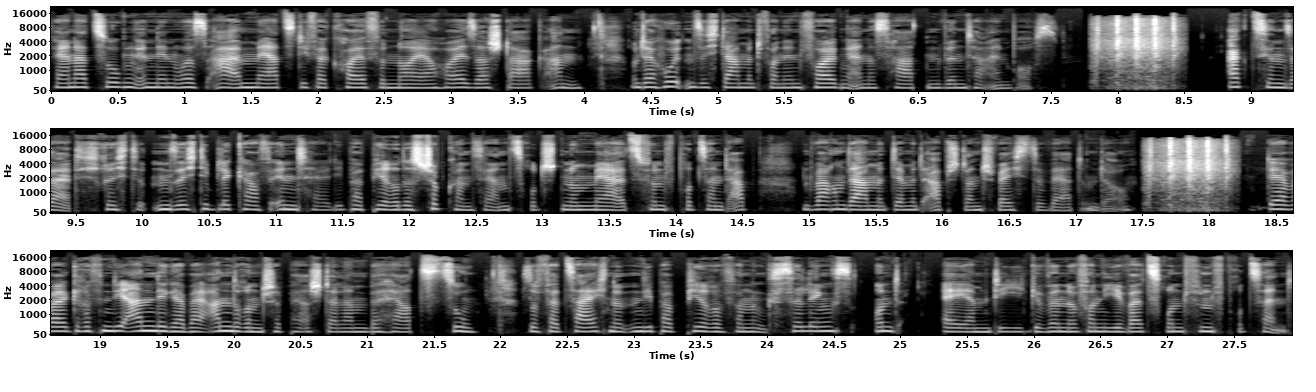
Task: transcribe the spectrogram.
Ferner zogen in den USA im März die Verkäufe neuer Häuser stark an und erholten sich damit von den Folgen eines harten Wintereinbruchs. Aktienseitig richteten sich die Blicke auf Intel. Die Papiere des Chipkonzerns rutschten um mehr als 5% ab und waren damit der mit Abstand schwächste Wert im Dow. Derweil griffen die Anleger bei anderen Chipherstellern beherzt zu. So verzeichneten die Papiere von Xilinx und AMD Gewinne von jeweils rund 5%.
